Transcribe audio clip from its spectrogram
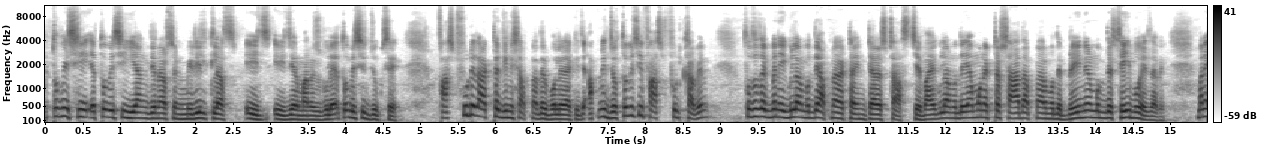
এত বেশি এত বেশি young generation middle class age এইজের মানুষগুলো এত বেশি ঝুঁকছে ফাস্ট ফুডের একটা জিনিস আপনাদের বলে রাখি যে, আপনি যত বেশি ফাস্ট ফুড খাবেন, তত দেখবেন এগুলোর মধ্যে আপনার একটা ইন্টারেস্ট আসছে বা এগুলোর মধ্যে এমন একটা স্বাদ আপনার মধ্যে ব্রেইনের মধ্যে সেভ হয়ে যাবে। মানে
